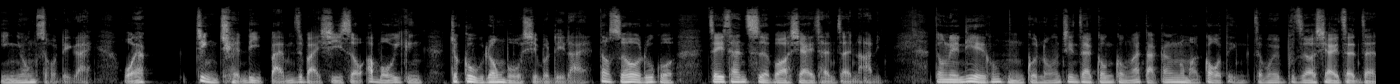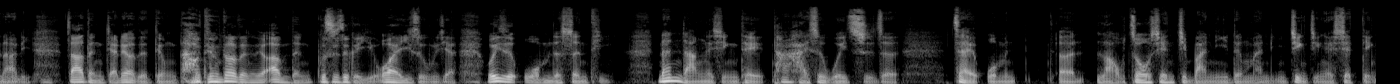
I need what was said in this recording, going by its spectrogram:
营养素的来，我要尽全力百分之百吸收啊！无已经就够弄不吸不的来，到时候如果这一餐吃了，不知道下一餐在哪里。当然你也讲很滚龙进在公共啊，打刚那么固定，怎么会不知道下一餐在哪里？早等加料的中到 中到等就暗等，不是这个意外意思。我们讲，我意思我们的身体，那人的形态，它还是维持着在我们。呃，老周先吉曼尼的蛮尼静静的设定，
